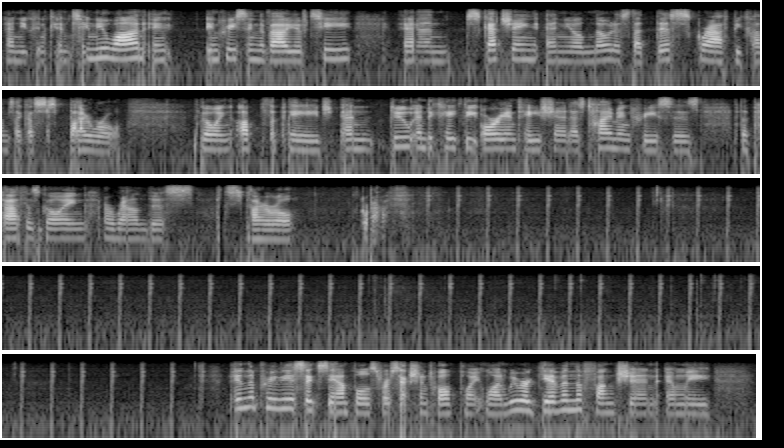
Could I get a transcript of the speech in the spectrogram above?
And you can continue on in increasing the value of t and sketching and you'll notice that this graph becomes like a spiral. going up the page and do indicate the orientation as time increases the path is going around this spiral graph. In the previous examples for section 12.1, we were given the function and we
